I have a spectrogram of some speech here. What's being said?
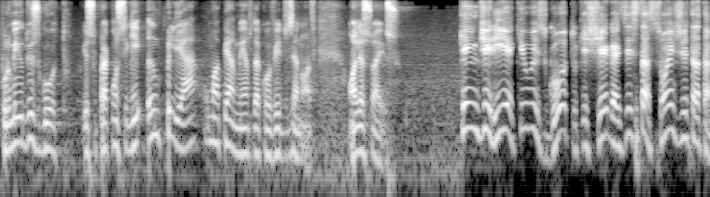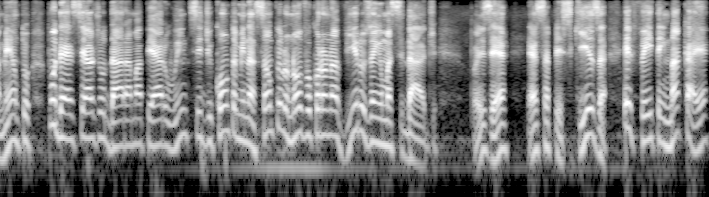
por meio do esgoto. Isso para conseguir ampliar o mapeamento da Covid-19. Olha só isso. Quem diria que o esgoto que chega às estações de tratamento pudesse ajudar a mapear o índice de contaminação pelo novo coronavírus em uma cidade? Pois é, essa pesquisa é feita em Macaé,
